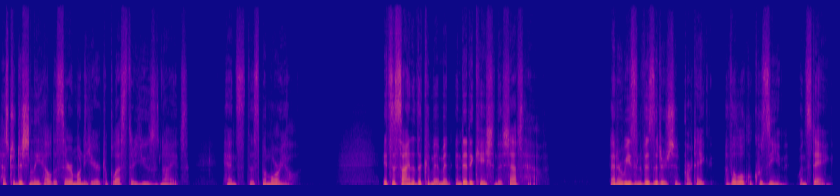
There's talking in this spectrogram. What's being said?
has traditionally held a ceremony here to bless their used knives, hence this memorial. It's a sign of the commitment and dedication the chefs have, and a reason visitors should partake of the local cuisine when staying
